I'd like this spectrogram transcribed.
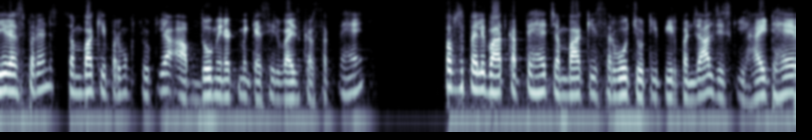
डियर एस्पेरेंट्स चंबा की प्रमुख चोटियाँ आप दो मिनट में कैसे रिवाइज कर सकते हैं? सबसे पहले बात करते हैं चंबा की सर्वोच्च चोटी पीर पंजाल, जिसकी हाइट है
